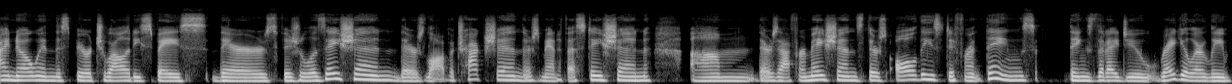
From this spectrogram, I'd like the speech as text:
I know in the spirituality space, there's visualization, there's law of attraction, there's manifestation, um, there's affirmations, there's all these different things, things that I do regularly.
